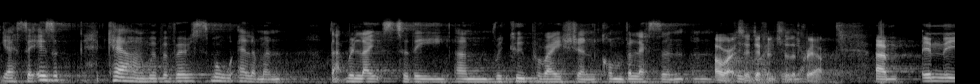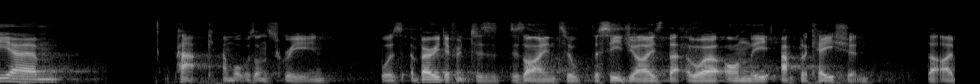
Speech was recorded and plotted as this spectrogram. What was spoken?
Yes, it is a care home with a very small element that relates to the um, recuperation, convalescent and. All right, so different to the recuperation, pre-app. Um, in the um, pack and what was on screen was a very different des- design to the CGIs that were on the application that I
